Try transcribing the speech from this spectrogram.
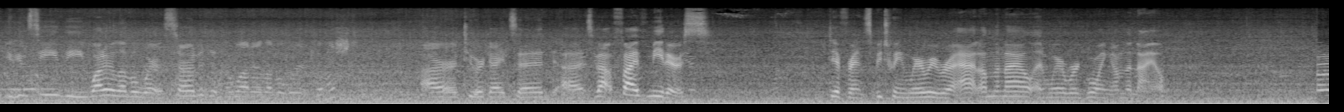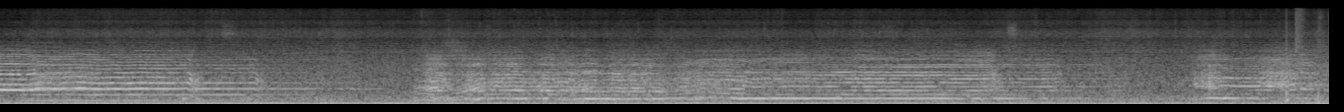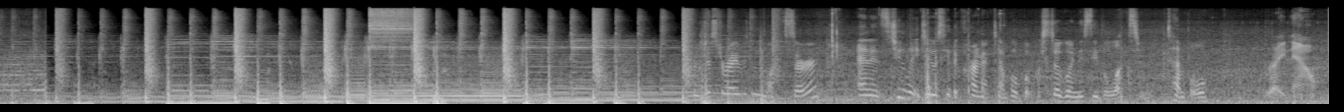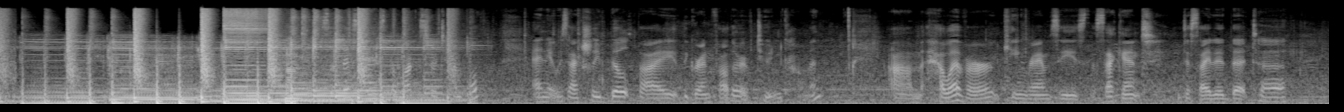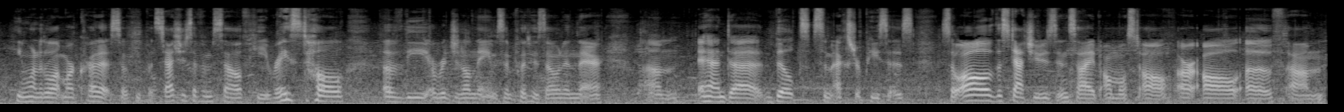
You can see the water level where it started and the water level where it finished. Our tour guide said uh, it's about five meters difference between where we were at on the Nile and where we're going on the Nile. It's too late to go see the Karnak Temple, but we're still going to see the Luxor Temple right now. So this is the Luxor Temple, and it was actually built by the grandfather of Tutankhamun. Um, however, King Ramses II decided that uh, he wanted a lot more credit, so he put statues of himself. He erased all of the original names and put his own in there, um, and uh, built some extra pieces. So all of the statues inside, almost all, are all of um,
